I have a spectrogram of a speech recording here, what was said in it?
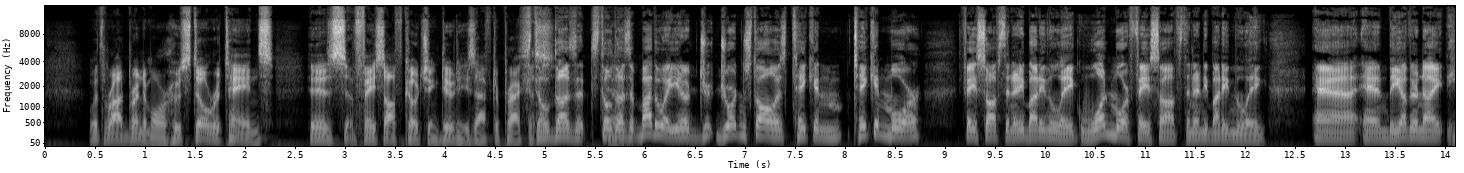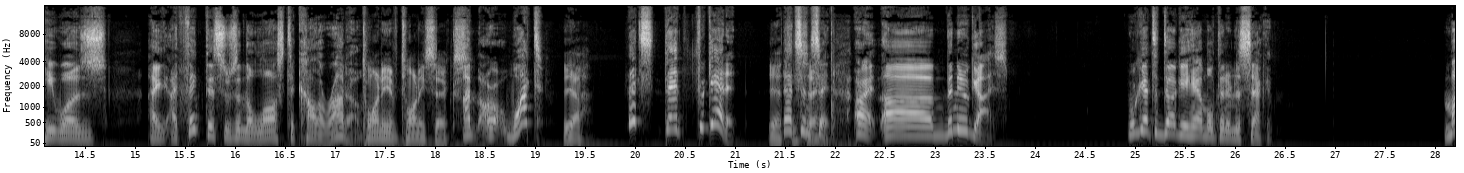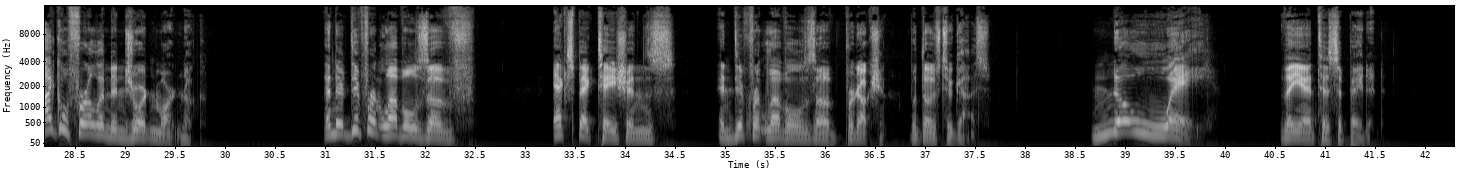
with Rod Brind'Amour, who still retains his face off coaching duties after practice. Still does it. Still Yeah. does it. By the way, you know J- Jordan Staal has taken taken more faceoffs than anybody in the league. One more faceoffs than anybody in the league. Uh, and the other night he was. I, I think this was in the loss to Colorado. twenty of twenty six. I'm, or, what? Yeah. That's that. Forget it. Yeah, That's insane. insane. All right, um, the new guys. We'll get to Dougie Hamilton in a second. Micheal Ferland and Jordan Martinook. And there are different levels of expectations and different levels of production with those two guys. No way they anticipated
